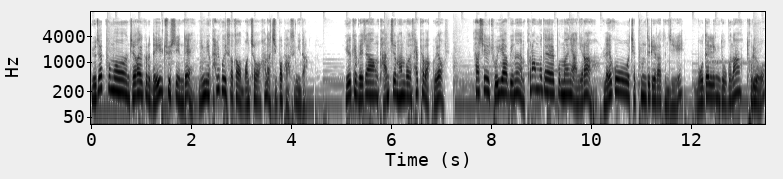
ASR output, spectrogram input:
이 제품은 제가 알기로 내일 출시인데 이미 팔고 있어서 먼저 하나 집어봤습니다. 이렇게 매장 반쯤 한번 살펴봤고요. 사실 조이아비는 프라모델뿐만이 아니라 레고 제품들이라든지 모델링 도구나 도료,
